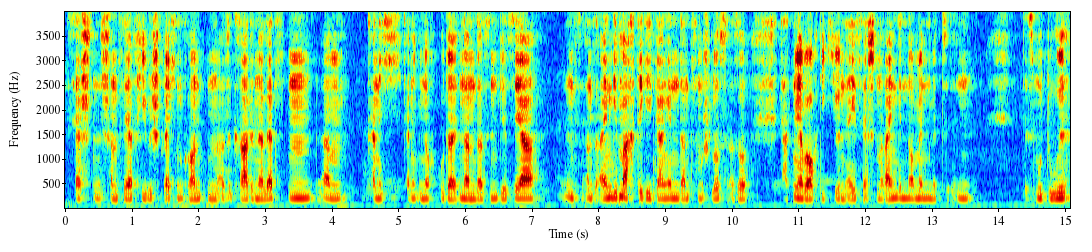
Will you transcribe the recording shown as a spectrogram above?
Session schon sehr viel besprechen konnten. Also gerade in der letzten ähm, kann ich kann ich mich noch gut erinnern, da sind wir sehr ins, ans Eingemachte gegangen dann zum Schluss. Also da hatten wir aber auch die Q&A-Session reingenommen mit in das Modul.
